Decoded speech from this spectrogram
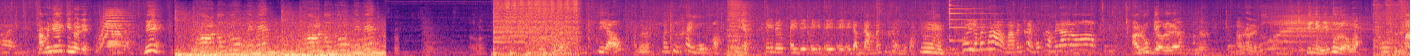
อะไรทำอันนี้ให้กินหน่อยดินี่ชานมลูกนิมิตชานมลูกนิมิต เดี๋ยว ทำได้ไหมมันคือไข่มุกเหรอนี่ไงไอเดไอเดไอไอไอไอไอดำดำๆนั่นคือไข่มุกเหรออืมเฮ้ยแล้วมันผ่าออกมาเป็นไข่มุกทำไม่ได้หรอกเอาลูกเดียวเลยได้ไหมทำได้ไหมทำให้หน่อยเลยกินอย่างนี้เบื่อว่ะ พูดถึงมา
